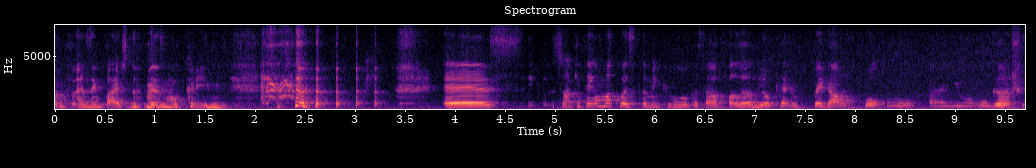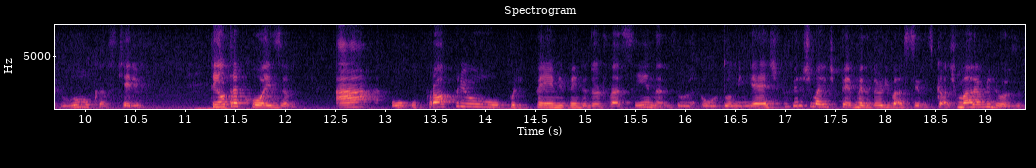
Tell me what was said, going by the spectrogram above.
fazem parte do mesmo crime. é, só que tem uma coisa também que o Lucas estava falando, e eu quero pegar um pouco aí, o, o gancho do Lucas, que ele tem outra coisa a, o, o, próprio PM vendedor de vacinas, o, o Dominguete, prefiro chamar ele de PM vendedor de vacinas, que eu acho maravilhoso,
